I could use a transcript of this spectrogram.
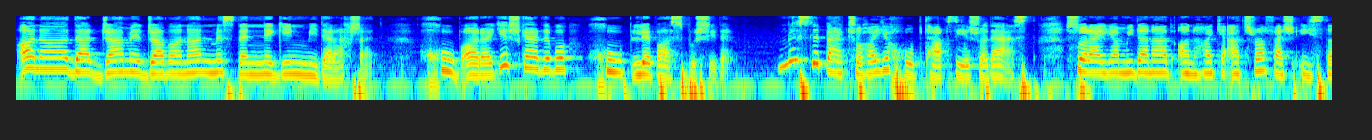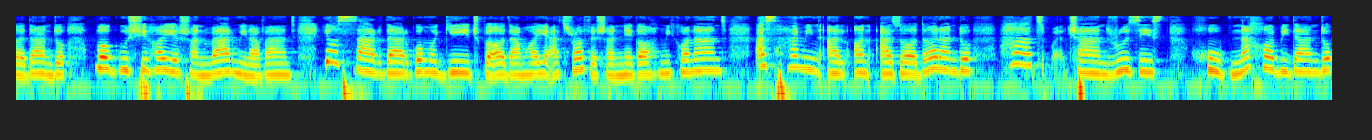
آنا در جمع جوانان مثل نگین می درخشد خوب آرایش کرده و خوب لباس پوشیده. مثل بچه های خوب تغذیه شده است. سریا می‌داند آنها که اطرافش ایستادند و با گوشی هایشان ور می روند یا سردرگم و گیج به آدم های اطرافشان نگاه می کنند از همین الان ازادارند و حتم چند روزی است خوب نخوابیدند و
